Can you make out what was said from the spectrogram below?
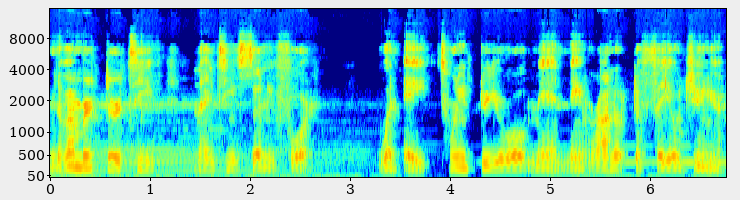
November 13, 1974, when a 23 year old man named Ronald DeFeo Jr.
